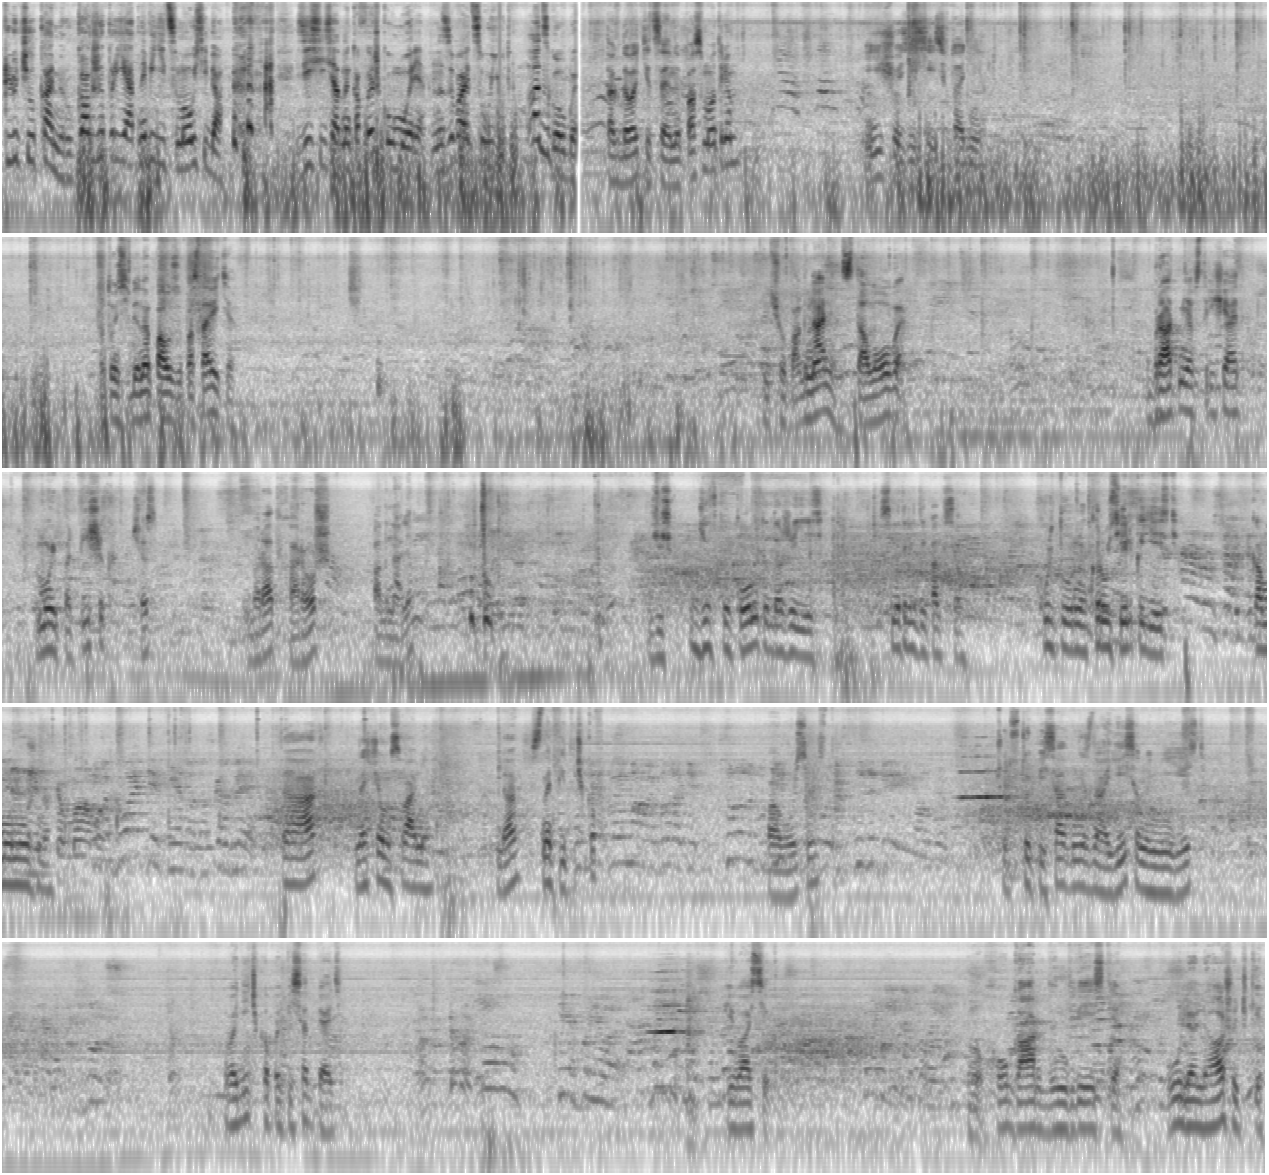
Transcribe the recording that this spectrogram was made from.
Включил камеру. Как же приятно видеть самого себя. Здесь есть одна кафешка у моря. Называется «Уют». Let's go, baby. Так, давайте цены посмотрим. И еще здесь есть вот одни. Потом себе на паузу поставите. Ну что, погнали? Столовая. Брат меня встречает. Мой подписчик. Сейчас. Брат хорош. Погнали. Здесь детская комната даже есть. Смотрите, как все. Культурно. Каруселька есть. Кому нужно. Так, начнем с вами. Да, с напиточков. По 80. Что-то 150, не знаю, есть оно, не есть. Водичка по 55. Пивасик. Хогарден 200. Уля-ляшечки.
